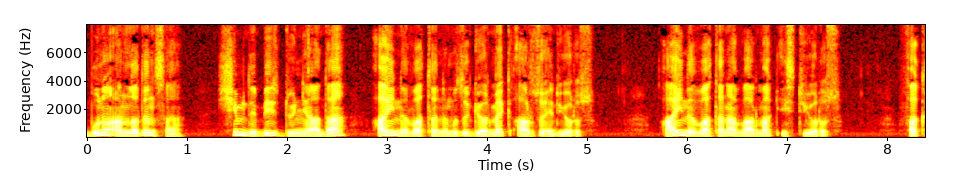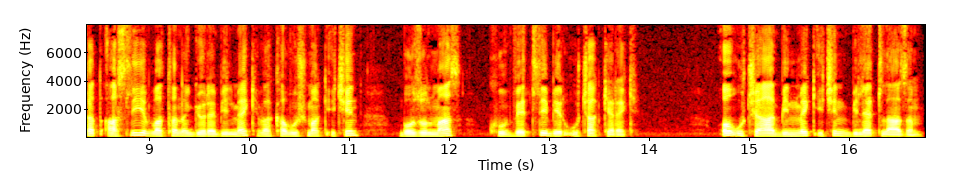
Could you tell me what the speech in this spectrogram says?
Bunu anladınsa, şimdi biz dünyada aynı vatanımızı görmek arzu ediyoruz. Aynı vatana varmak istiyoruz. Fakat asli vatanı görebilmek ve kavuşmak için bozulmaz, kuvvetli bir uçak gerek. O uçağa binmek için bilet lazım.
